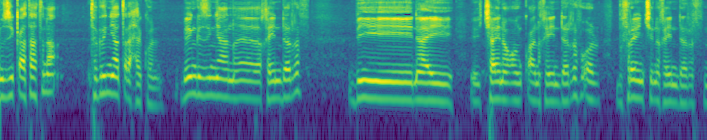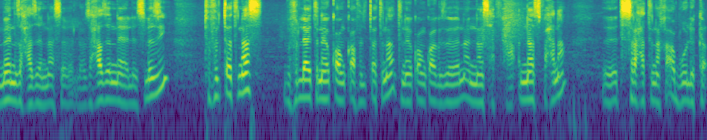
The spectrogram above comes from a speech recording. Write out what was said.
ሙዚቃታትና ትግርኛ ጥራሕ ኣይኮነን ብእንግሊዝኛ ንኸይንደርፍ ብናይ ቻይና ቋንቋ ንኸይንደርፍ ብፍሬንች ንኸይንደርፍ መን ዝሓዘና ሰብ ኣሎ ዝሓዘና ያለ ስለዚ ትፍልጠትናስ ብፍላይ እቲ ናይ ቋንቋ ፍልጠትና እቲ ናይ ቋንቋ ግዘበና እናስፋሕና እቲ ስራሕትና ከዓ ብኡ ልክዕ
